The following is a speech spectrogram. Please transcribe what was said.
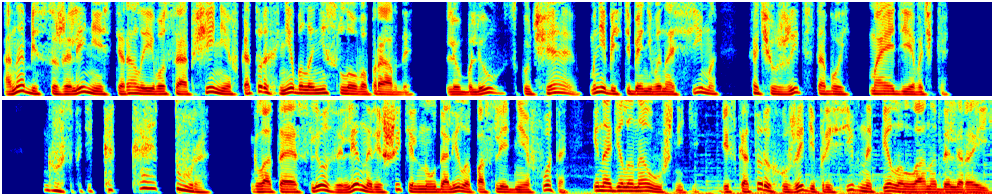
Она без сожаления стирала его сообщения, в которых не было ни слова правды. Люблю, скучаю, мне без тебя невыносимо, хочу жить с тобой, моя девочка. Господи, какая дура! Глотая слезы, Лена решительно удалила последнее фото и надела наушники, из которых уже депрессивно пела Лана Дель Рей.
